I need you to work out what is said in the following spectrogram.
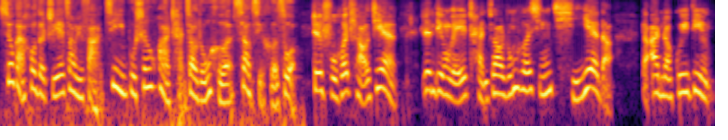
修改后的职业教育法进一步深化产教融合、校企合作，对符合条件认定为产教融合型企业的，要按照规定。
